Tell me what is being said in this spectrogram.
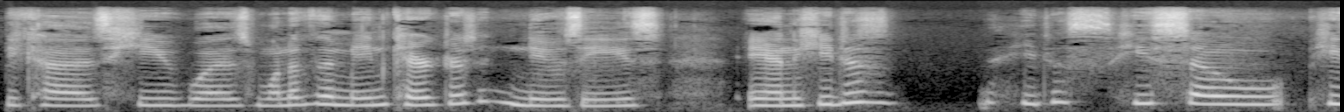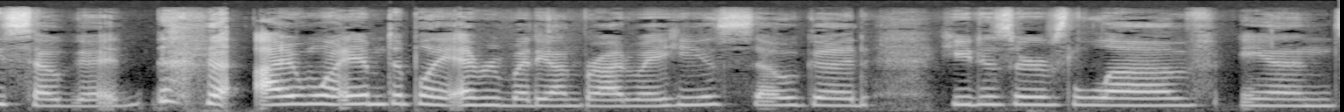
because he was one of the main characters in Newsies, and he just he just he's so he's so good. I want him to play everybody on Broadway. He is so good. He deserves love and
